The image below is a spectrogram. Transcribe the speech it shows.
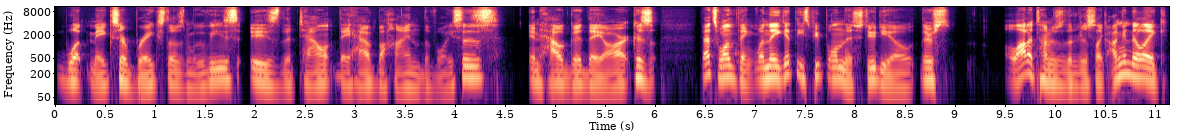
what makes or breaks those movies is the talent they have behind the voices and how good they are. Because that's one thing. When they get these people in the studio, there's a lot of times they're just like, I'm going to like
